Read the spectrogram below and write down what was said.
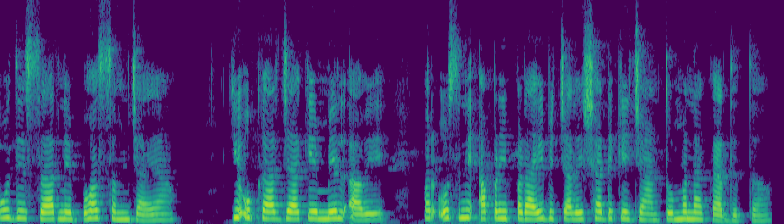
ਉਹਦੇ ਸਰ ਨੇ ਬਹੁਤ ਸਮਝਾਇਆ ਕਿ ਉਹ ਘਰ ਜਾ ਕੇ ਮਿਲ ਆਵੇ, ਪਰ ਉਸਨੇ ਆਪਣੀ ਪੜ੍ਹਾਈ ਵਿਚਾਲੇ ਛੱਡ ਕੇ ਜਾਣ ਤੋਂ ਮਨਾ ਕਰ ਦਿੱਤਾ।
